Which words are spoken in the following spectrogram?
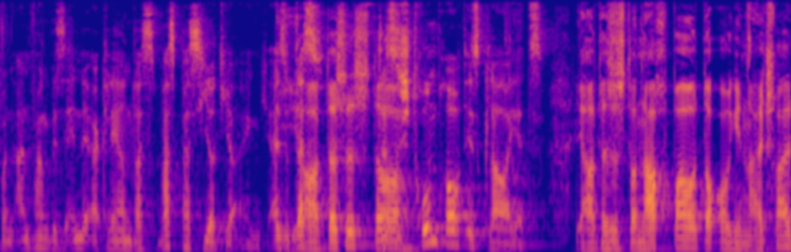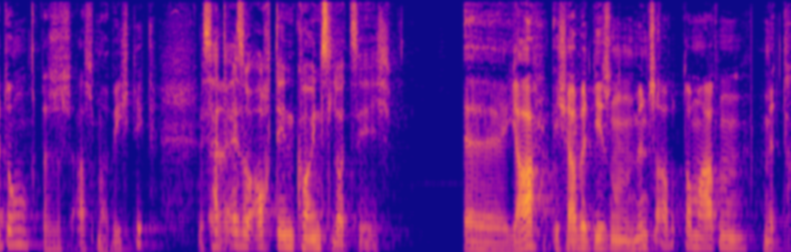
von Anfang bis Ende erklären, was, was passiert hier eigentlich? Also, ja, dass, das ist der, dass es Strom braucht, ist klar jetzt. Ja, das ist der Nachbau der Originalschaltung. Das ist erstmal wichtig. Es hat äh, also auch den Coinslot, sehe ich. Äh, ja, ich habe diesen Münzautomaten mit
